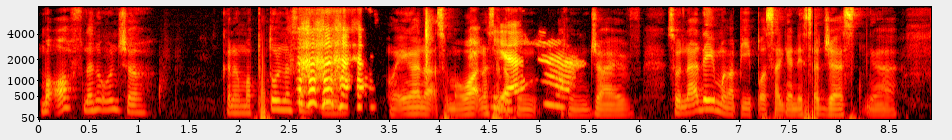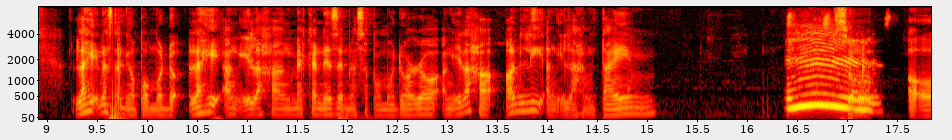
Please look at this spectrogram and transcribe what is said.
ma-off na noon siya kanang maputol na sa o nga na sumawa na sa Yeah. akong, akong drive so naday mga people sa nga ni suggest nga lahi na sa nga pomodoro lahi ang ilahang mechanism na sa pomodoro ang ilaha only ang ilahang time Mm. So, oo.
